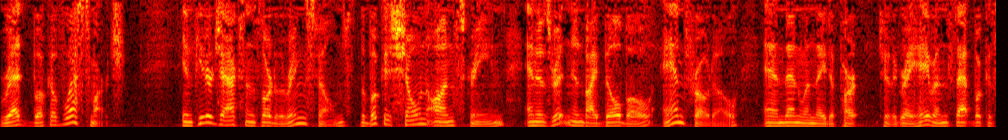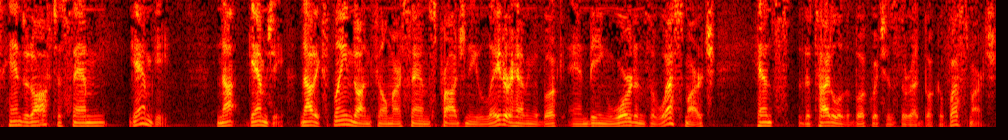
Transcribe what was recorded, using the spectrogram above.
Red Book of Westmarch. In Peter Jackson's Lord of the Rings films, the book is shown on screen and is written in by Bilbo and Frodo, and then when they depart to the Grey Havens, that book is handed off to Sam Gamgee. Not Gamgee. Not explained on film are Sam's progeny later having the book and being wardens of Westmarch, hence the title of the book, which is the Red Book of Westmarch.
